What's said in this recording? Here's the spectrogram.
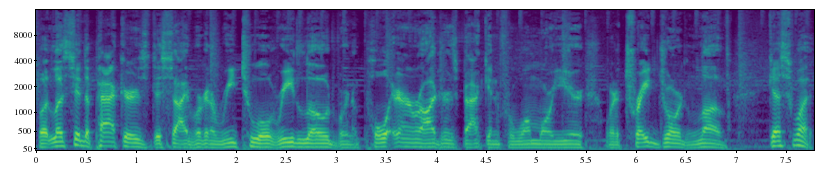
But let's say the Packers decide we're going to retool, reload, we're going to pull Aaron Rodgers back in for one more year, we're going to trade Jordan Love. Guess what?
